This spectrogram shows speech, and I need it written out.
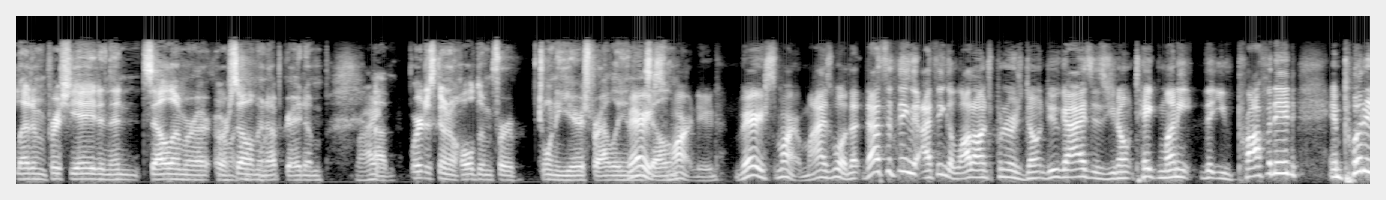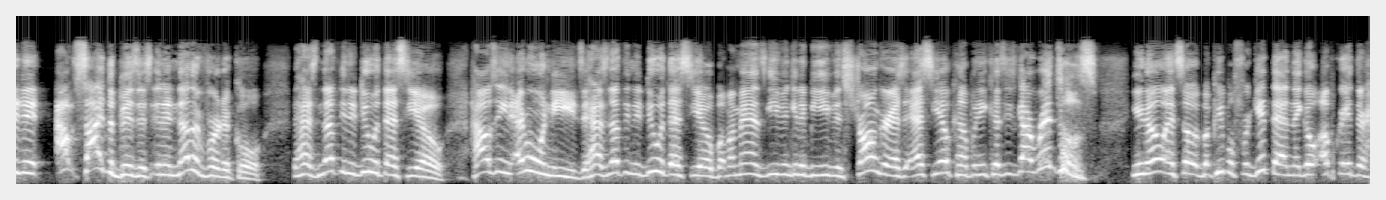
let them appreciate, and then sell them or, or sell them and upgrade them. Right. Um, we're just going to hold them for 20 years probably. And Very then sell 'em. smart, dude. Very smart. Might as well. That, that's the thing that I think a lot of entrepreneurs don't do, guys, is you don't take money that you've profited and put it outside the business in another vertical that has nothing to do with SEO. Housing, everyone needs. It has nothing to do with SEO, but my man's even going to be even stronger as an SEO company because he's got rentals, you know? And so, but people forget that and they go upgrade their,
